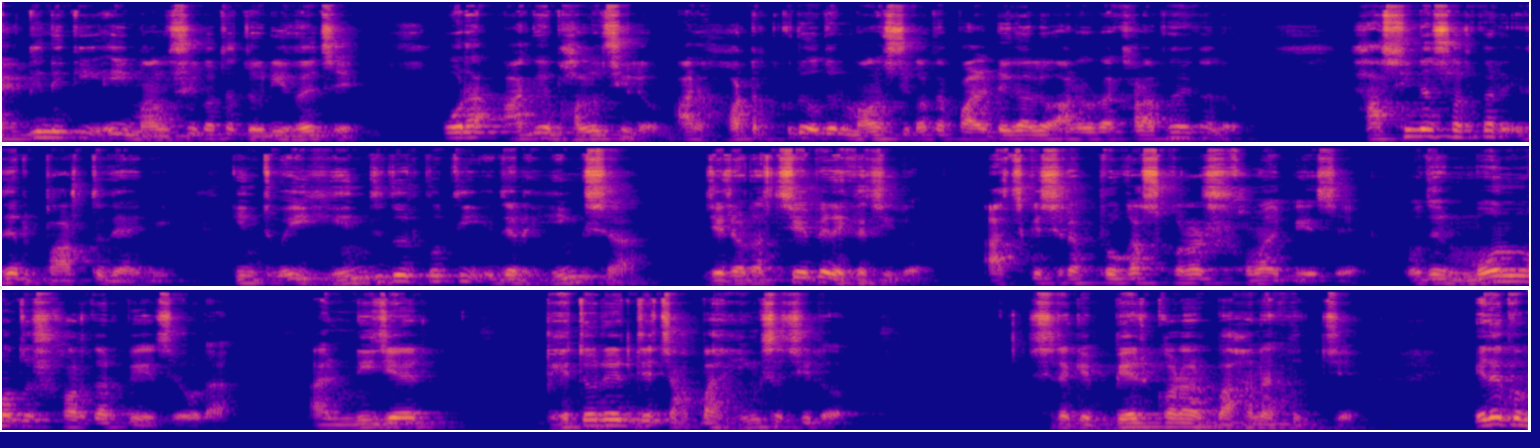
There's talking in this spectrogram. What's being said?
একদিনে কি এই মানসিকতা তৈরি হয়েছে? ওরা আগে ভালো ছিল, আর হঠাৎ করে ওদের মানসিকতা পাল্টে গেল আর ওরা খারাপ হয়ে গেল? হাসিনা সরকার এদের বাড়তে দেয়নি, কিন্তু এই হিন্দুদের প্রতি এদের হিংসা যেটা ওরা চেপে রেখেছিল, আজকে সেটা প্রকাশ করার সময় পেয়েছে। ওদের মন মতো সরকার পেয়েছে ওরা। আর নিজের ভেতরের যে চাপা হিংসা ছিল সেটাকে বের করার বাহানা খুঁজছে। এরকম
